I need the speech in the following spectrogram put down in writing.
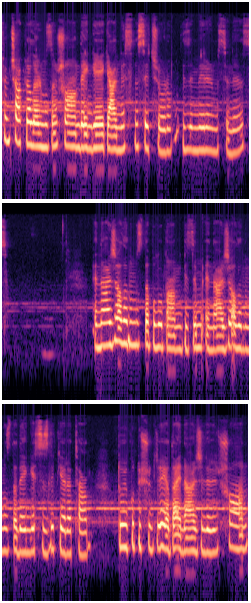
Tüm çakralarımızın şu an dengeye gelmesini seçiyorum. İzin verir misiniz? Enerji alanımızda bulunan, bizim enerji alanımızda dengesizlik yaratan duygu, düşünce ya da enerjilerin şu an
